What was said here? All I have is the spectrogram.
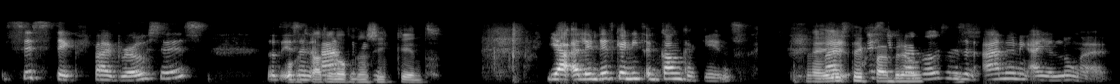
cystic fibrosis. Dat is Of het een gaat hier over een ziek kind. Ja, alleen dit keer niet een kankerkind. Nee, maar cystic fibrosis. is een aandoening aan je longen.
